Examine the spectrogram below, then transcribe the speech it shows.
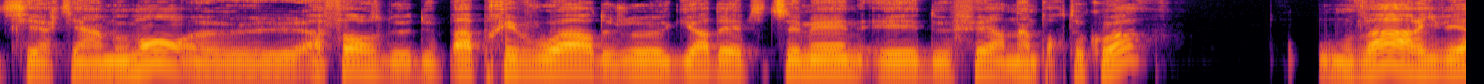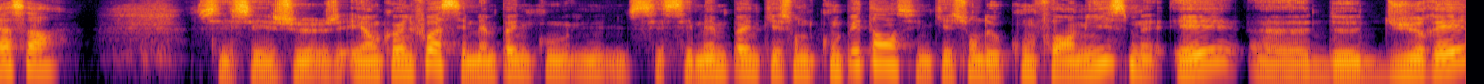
c'est-à-dire qu'il y a un moment, euh, à force de ne pas prévoir, de garder la petite semaine et de faire n'importe quoi, on va arriver à ça et encore une fois, c'est même même pas une question de compétence, c'est une question de conformisme et euh, de durée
